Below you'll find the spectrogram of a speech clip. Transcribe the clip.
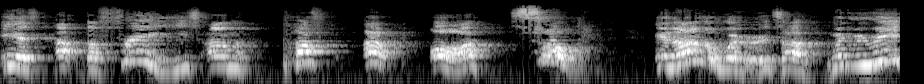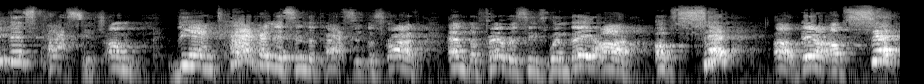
is uh, the phrase um, puffed up or swollen. In other words, uh, when we read this passage, um, the antagonists in the passage, the scribes and the Pharisees, when they are upset, uh, they are upset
